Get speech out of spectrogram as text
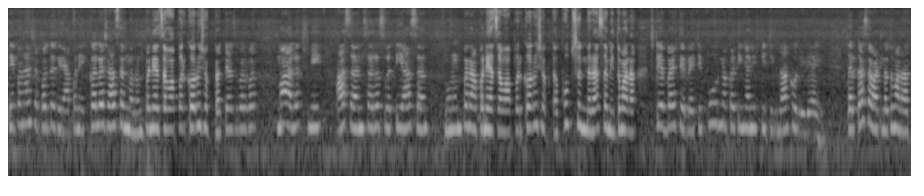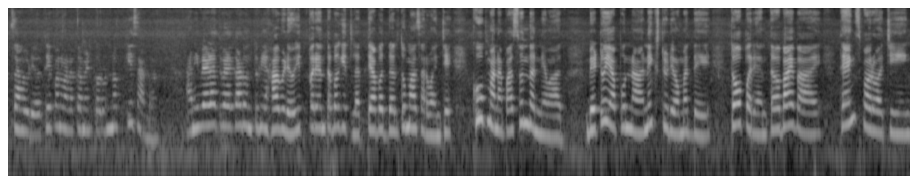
ते पण अशा पद्धतीने आपण एक कलश आसन म्हणून पण याचा वापर करू शकता. त्याचबरोबर महालक्ष्मी आसन सरस्वती आसन म्हणून पण आपण याचा वापर करू शकता. खूप सुंदर असं मी तुम्हाला स्टेप बाय स्टेप याची पूर्ण कटिंग आणि स्टिचिंग दाखवलेली आहे. तर कसा वाटला तुम्हाला आजचा व्हिडिओ ते पण मला कमेंट करून नक्की सांगा. आणि वेळात वेळ काढून तुम्ही हा व्हिडिओ इथपर्यंत बघितलात त्याबद्दल तुम्हा सर्वांचे खूप मनापासून धन्यवाद. भेटूया पुन्हा नेक्स्ट व्हिडिओमध्ये तोपर्यंत bye bye thanks for watching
